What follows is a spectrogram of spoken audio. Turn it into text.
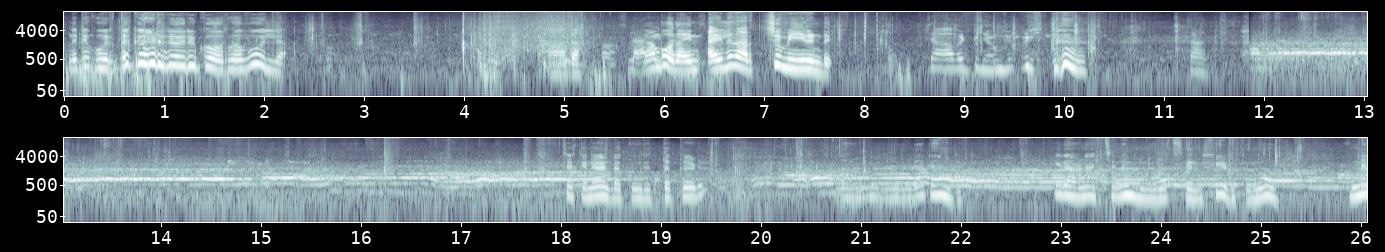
എന്നിട്ട് കുരുത്തക്കേടിന് ഒരു കുറവുമില്ല അതാ ഞാൻ പോകുന്നു അതിൽ നിറച്ചു മീനുണ്ട്. ചാവട്ടി ഞാൻ ചെക്കനെ കണ്ട കുരുത്തക്കേട്. ഇതാണ് അച്ഛനും മോളും സെൽഫി എടുക്കുന്നു. എന്നെ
